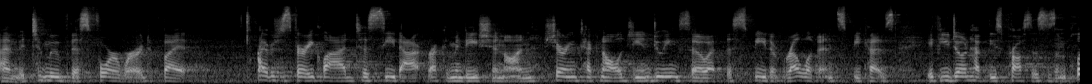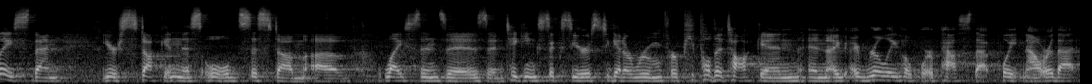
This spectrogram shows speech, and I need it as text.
um, to move this forward, but I was just very glad to see that recommendation on sharing technology and doing so at the speed of relevance because if you don't have these processes in place, then you're stuck in this old system of licenses and taking six years to get a room for people to talk in. And I, I, really hope we're past that point now, or that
